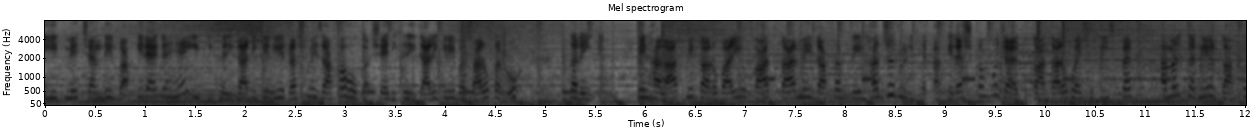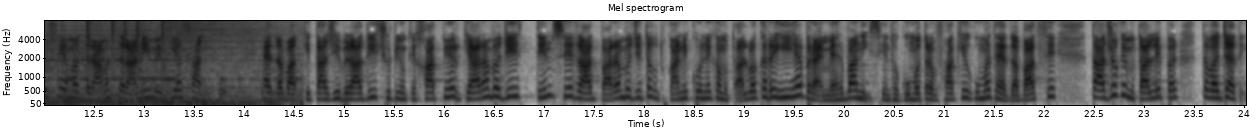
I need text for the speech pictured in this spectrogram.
ईद में चंद दिन बाकी रह गए हैं, ईद की खरीदारी के लिए रश में इजाफा होगा, शहरी खरीदारी के लिए बाजारों का रुख करेंगे। इन हालात में कारोबारी औकात कार में इजाफा बेहद ज़रूरी है, ताकि रश कम हो जाए, दुकानदारों को एस पर अमल करने और ग्राहकों से अमल दरामद कराने में भी आसानी हो। हैदराबाद की ताजी बिरादरी छुट्टियों के खात्मे और 11 बजे दिन से रात 12 बजे तक दुकानें खोलने का मुतालबा कर रही है। बर मेहरबानी सिंध हुकूमत और वफाकी हुकूमत हैदराबाद से ताजों के मुताले पर तवज्जा दे।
